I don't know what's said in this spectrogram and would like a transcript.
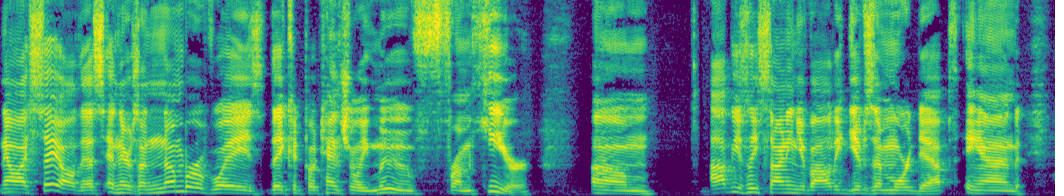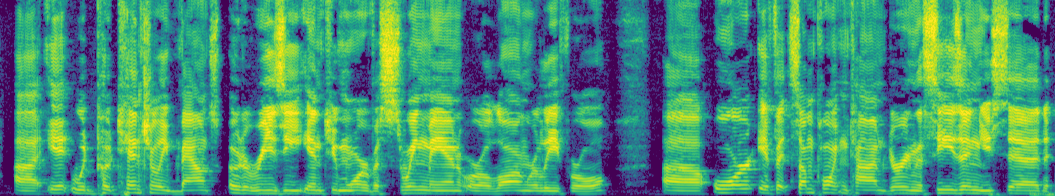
Now, I say all this, and there's a number of ways they could potentially move from here. Um, obviously, signing Eovaldi gives them more depth, and uh, it would potentially bounce Odorizzi into more of a swingman or a long relief role. uh, or if at some point in time during the season you said,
